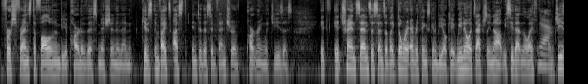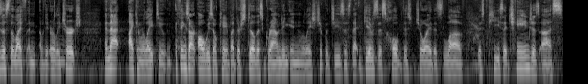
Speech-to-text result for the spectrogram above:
first friends to follow him and be a part of this mission, and then gives invites us into this adventure of partnering with Jesus. It, it transcends the sense of like, don't worry, everything's going to be okay. We know it's actually not. We see that in the life Yeah. of Jesus, the life in, of the early church, and that I can relate to. Things aren't always okay, but there's still this grounding in relationship with Jesus that gives this hope, this joy, this love, this peace. It changes us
